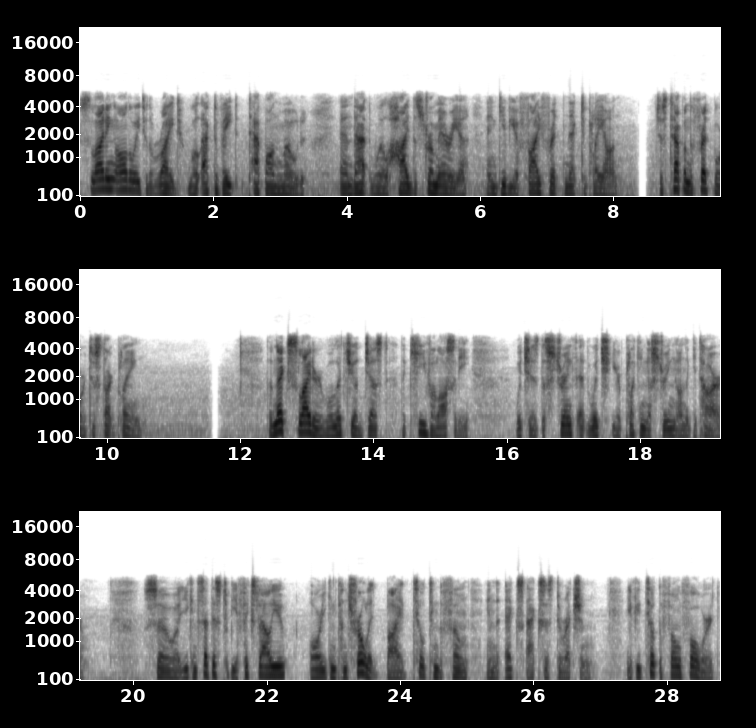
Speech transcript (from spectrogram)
Sliding all the way to the right will activate tap-on mode, and that will hide the strum area and give you a 5 fret neck to play on. Just tap on the fretboard to start playing. The next slider will let you adjust the key velocity, which is the strength at which you're plucking a string on the guitar. So uh, you can set this to be a fixed value, or you can control it by tilting the phone in the x-axis direction. If you tilt the phone forward,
